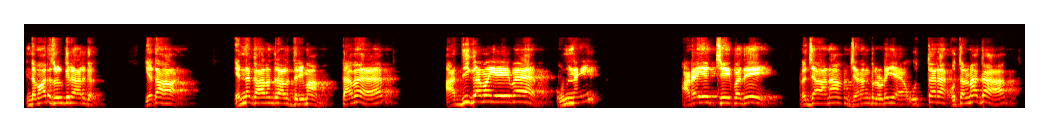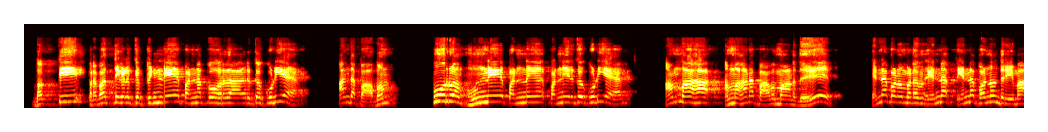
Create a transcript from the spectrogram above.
இந்த மாதிரி சொல்கிறார்கள். எதா என்ன காரணத்தினால தெரியுமா? தவ அதிகமையேவ உன்னை அடையச் செய்வதே. பிரஜானாம் ஜனங்களுடைய உத்தர உத்தரனாக்கா பக்தி பிரபத்திகளுக்கு பின்னே பண்ண போகிறதா இருக்கக்கூடிய அந்த பாபம். பூர்வம் முன்னே பண்ணு பண்ணி இருக்கக்கூடிய அம்மஹா அம்மஹான பாவமானது என்ன பண்ணும் படம் என்ன என்ன பண்ணும் தெரியுமா?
